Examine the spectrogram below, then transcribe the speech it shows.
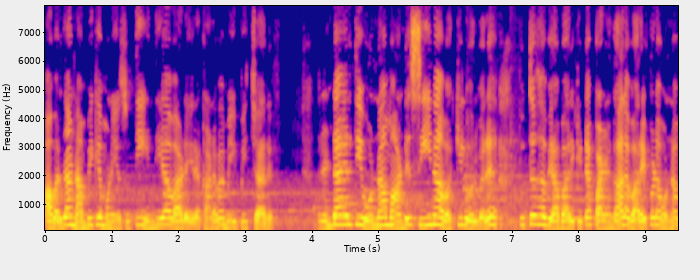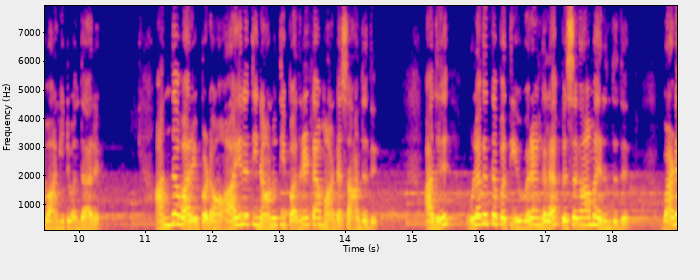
அவர் தான் நம்பிக்கை முனையை சுற்றி இந்தியாவை அடையிற கனவை மெய்ப்பிச்சார். ரெண்டாயிரத்தி ஒன்றாம் ஆண்டு சீனா வக்கீல் ஒருவர் புத்தக வியாபாரிக்கிட்ட பழங்கால வரைபடம் ஒன்றை வாங்கிட்டு வந்தார். அந்த வரைபடம் ஆயிரத்தி நானூற்றி பதினெட்டாம் ஆண்டை சார்ந்தது. அது உலகத்தை பற்றிய விவரங்களை பிசகாமல் இருந்தது. வட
